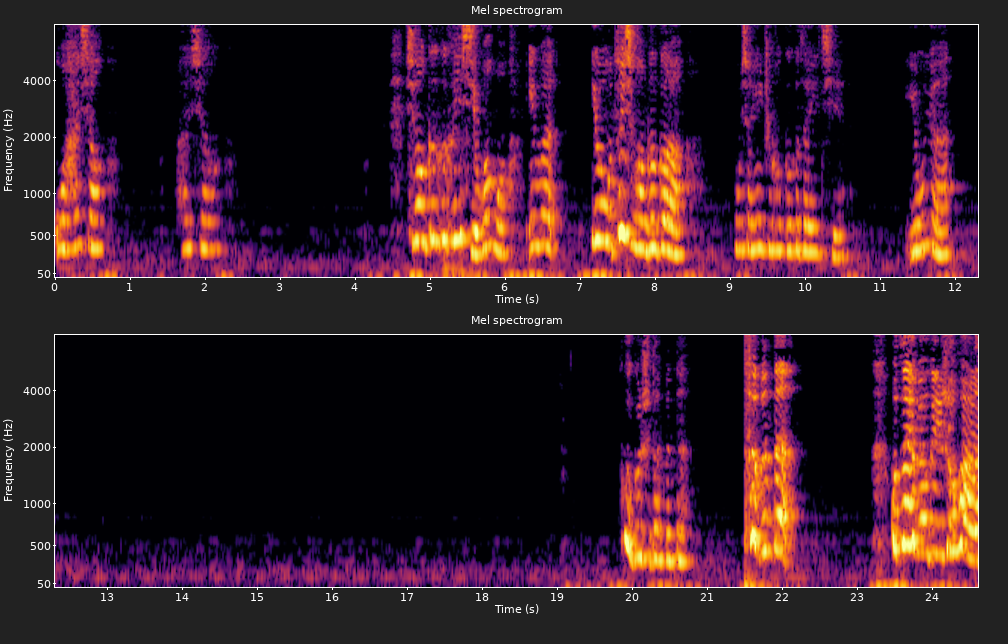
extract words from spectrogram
我还想，想，希望哥哥可以喜欢我，因为，因为我最喜欢哥哥了。我想一直和哥哥在一起，永远。哥哥是大笨蛋，大笨蛋！我再也不要跟你说话了，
